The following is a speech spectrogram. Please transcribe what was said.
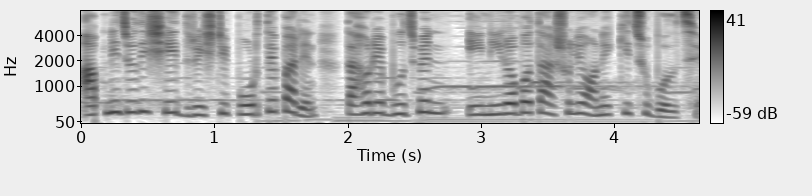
আপনি যদি সেই দৃষ্টি পড়তে পারেন, তাহলে বুঝবেন এই নীরবতা আসলে অনেক কিছু বলছে।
